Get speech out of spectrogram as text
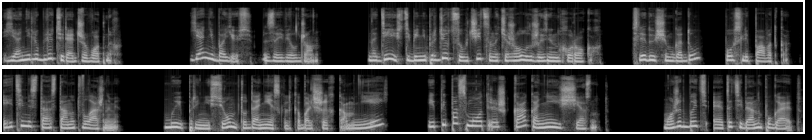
Я не люблю терять животных. Я не боюсь, заявил Джон. Надеюсь, тебе не придется учиться на тяжелых жизненных уроках. В следующем году, после паводка, эти места станут влажными. Мы принесем туда несколько больших камней, и ты посмотришь, как они исчезнут. Может быть, это тебя напугает.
